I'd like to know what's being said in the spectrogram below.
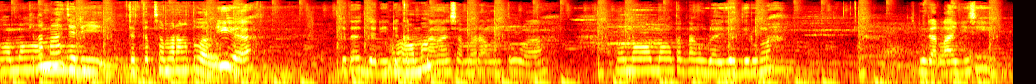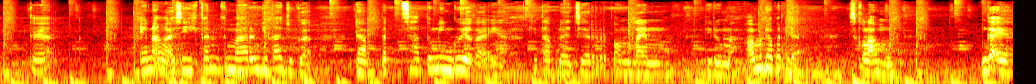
Ngomong kita malah jadi deket sama orang tua loh. Iya. Kita jadi dekat Ngomong-ngomong. banget sama orang tua. Ngomong-ngomong tentang belajar di rumah sebentar lagi sih kayak enak nggak sih? Kan kemarin kita juga dapat satu minggu ya kayak ya kita belajar online di rumah. Kamu dapat nggak? Sekolahmu? Nggak ya?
